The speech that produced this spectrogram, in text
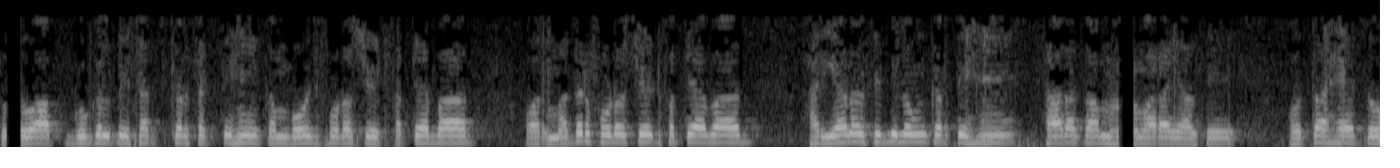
तो आप गूगल पे सर्च कर सकते हैं कम्बोज फ़ोटो स्टेट फतेहाबाद और mother photo state Fatehabad Haryana से बिलोंग करते हैं। सारा काम हमारा यहाँ से होता है तो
